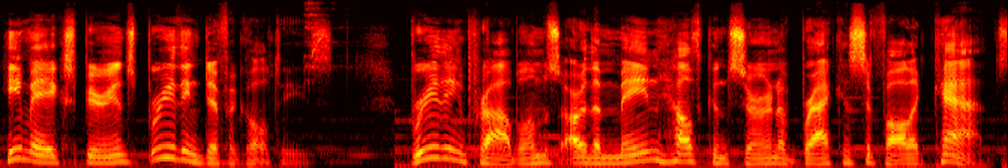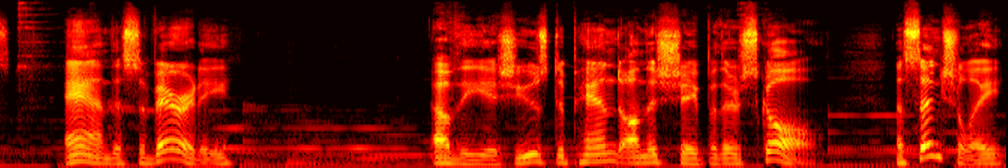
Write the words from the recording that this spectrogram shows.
he may experience breathing difficulties. Breathing problems are the main health concern of brachycephalic cats, and the severity of the issues depend on the shape of their skull. Essentially,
